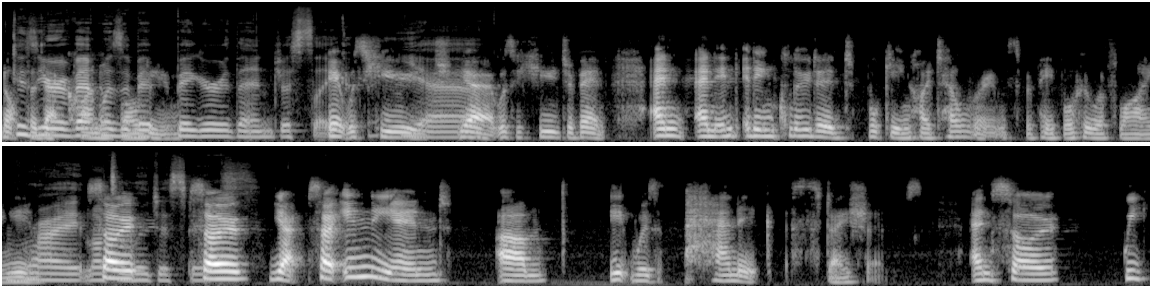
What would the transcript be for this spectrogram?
Not because your event was a bit bigger than just like it was huge. yeah, yeah it was a huge event. And and it, it, included booking hotel rooms for people who were flying in. Right so so yeah so in the end um, it was panic stations. And so we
